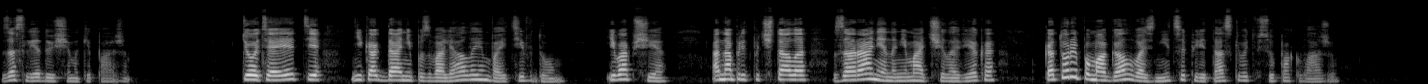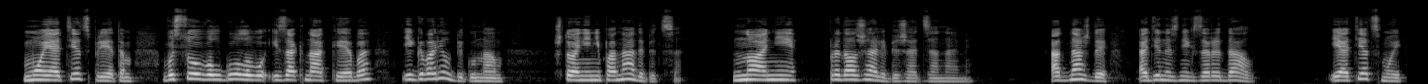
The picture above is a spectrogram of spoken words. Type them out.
за следующим экипажем. Тетя Этти никогда не позволяла им войти в дом. И вообще, она предпочитала заранее нанимать человека, который помогал вознице перетаскивать всю поклажу. Мой отец при этом высовывал голову из окна Кэба и говорил бегунам, что они не понадобятся, но они продолжали бежать за нами. Однажды один из них зарыдал, и отец мой,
